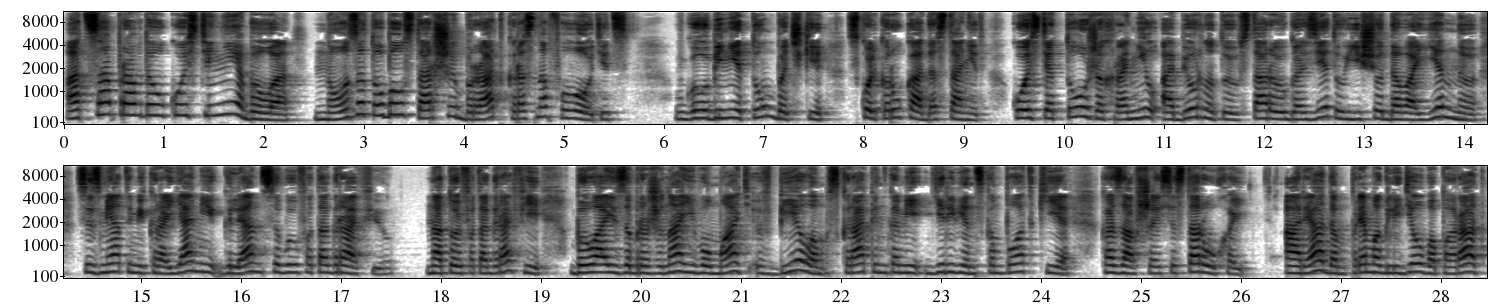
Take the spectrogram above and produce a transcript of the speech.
Отца, правда, у Кости не было, но зато был старший брат краснофлотец. В глубине тумбочки, сколько рука достанет, Костя тоже хранил обернутую в старую газету еще довоенную с измятыми краями глянцевую фотографию. На той фотографии была изображена его мать в белом с крапинками деревенском платке, казавшаяся старухой. А рядом прямо глядел в аппарат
